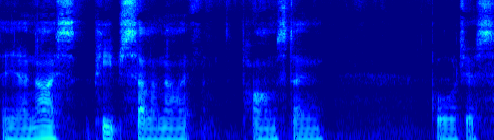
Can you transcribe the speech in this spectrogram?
So yeah, nice peach selenite, palm stone, gorgeous.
